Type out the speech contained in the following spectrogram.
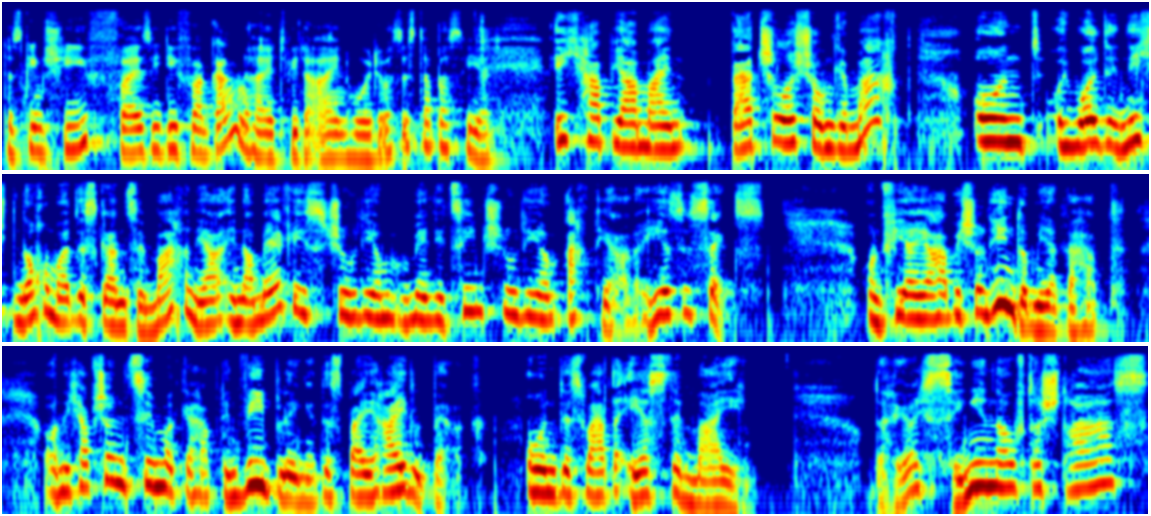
Das ging schief, weil Sie die Vergangenheit wieder einholte. Was ist da passiert? Ich habe ja mein Bachelor schon gemacht und ich wollte nicht noch einmal das Ganze machen. Ja, in Amerika ist Studium, Medizinstudium acht Jahre, hier ist es sechs. Und vier Jahre habe ich schon hinter mir gehabt. Und ich habe schon ein Zimmer gehabt in Wieblinge, das bei Heidelberg. Und es war der 1. Mai. Da höre ich Singen auf der Straße.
